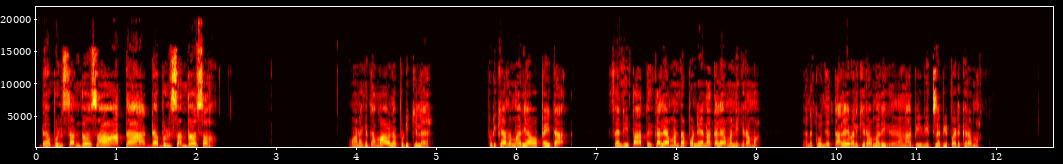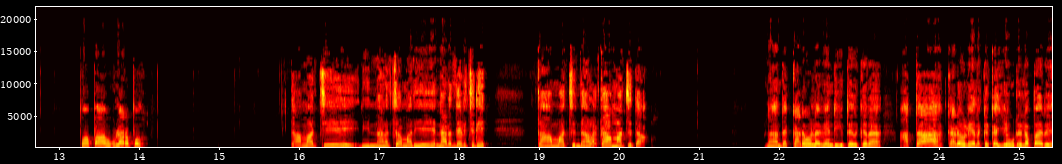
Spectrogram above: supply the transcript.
டபுள் சந்தோஷம் ஆத்தா டபுள் சந்தோஷம். உனக்கு தம்மா அவளை பிடிக்கல. பிடிக்காத மாதிரியே அவள் போயிட்டா. சரி நீ பார்த்து கல்யாணம் பண்ணுற பொண்ணையே நான் கல்யாணம் பண்ணிக்கிறேம்மா. எனக்கு கொஞ்சம் தலை வலிக்கிற மாதிரி இருக்குங்க நான் போய் வீட்டில் போய் படுக்கிறேம்மா. போப்பா உள்ளார போ. காமாட்சி நீ நினச்ச மாதிரியே நடந்துடுச்சுடி. காமாட்சிண்டால காமாட்சி தான் நான் அந்த கடவுளை வேண்டிக்கிட்டு இருக்கிறேன். ஆத்தா கடவுள் எனக்கு கையை விடல பாரு.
